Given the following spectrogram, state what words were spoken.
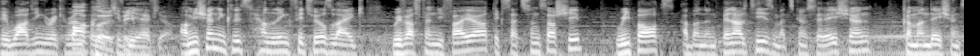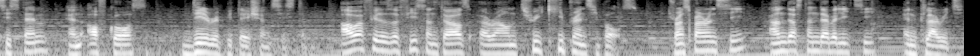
rewarding recurrent positive behavior. Our mission includes handling features like reverse friendly fire, text censorship, reports, abandoned penalties, match cancellation, commendation system, and of course, the reputation system. Our philosophy centers around three key principles transparency, understandability, and clarity.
